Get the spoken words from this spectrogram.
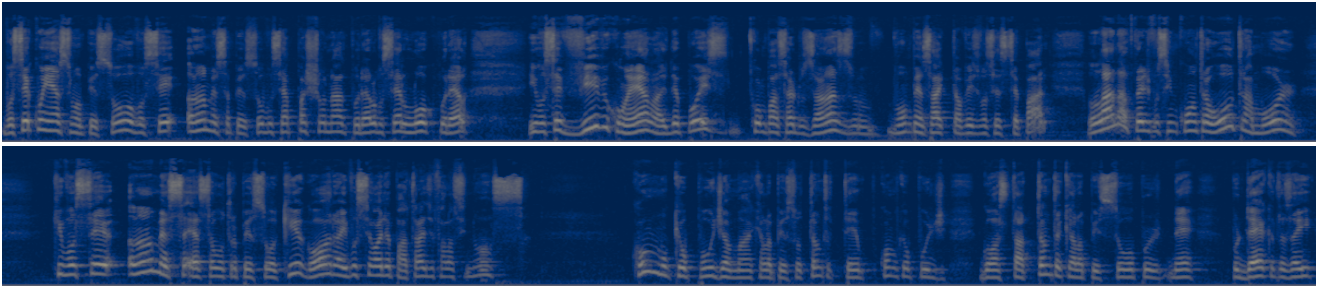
Você conhece uma pessoa, você ama essa pessoa, você é apaixonado por ela, você é louco por ela e você vive com ela, e depois, com o passar dos anos, vão pensar que talvez você se separe. Lá na frente você encontra outro amor, que você ama essa, essa outra pessoa aqui agora, aí você olha para trás e fala assim: nossa, como que eu pude amar aquela pessoa tanto tempo? Como que eu pude gostar tanto daquela pessoa por, né, por décadas aí,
